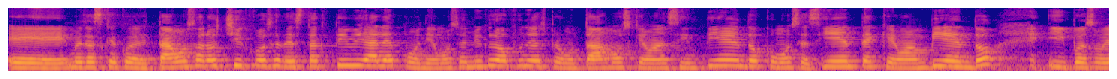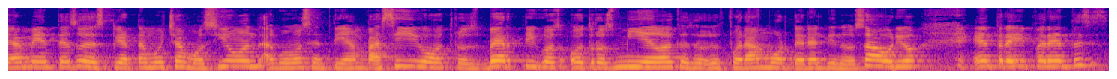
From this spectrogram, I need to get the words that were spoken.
Eh, mientras que conectábamos a los chicos en esta actividad, le poníamos el micrófono y les preguntábamos qué van sintiendo, cómo se qué van viendo. Y pues obviamente eso despierta mucha emoción. Algunos sentían vacío, otros vértigos, otros miedo de que se fuera a morder el dinosaurio, entre diferentes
